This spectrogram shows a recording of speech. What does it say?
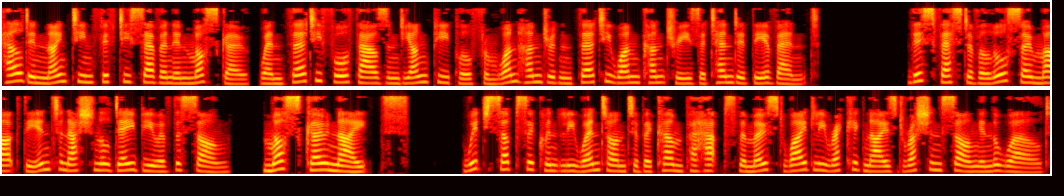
held in 1957 in Moscow, when 34,000 young people from 131 countries attended the event. This festival also marked the international debut of the song, "'Moscow Nights' which subsequently went on to become perhaps the most widely recognized Russian song in the world.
